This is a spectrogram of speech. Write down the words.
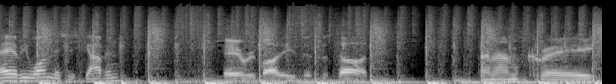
Hey everyone, this is Gavin. Hey everybody, this is Todd. And I'm Craig.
